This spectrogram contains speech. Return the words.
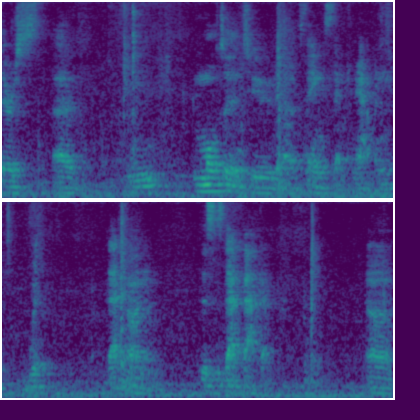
there's a multitude of things that can happen with that condom. This is that backup. Um,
